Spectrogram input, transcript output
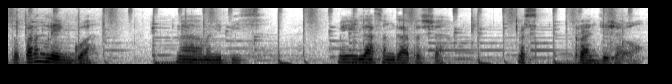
Ano to? Parang lengua na manipis. May lasang gatas siya. Mas crunchy siya, oh.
